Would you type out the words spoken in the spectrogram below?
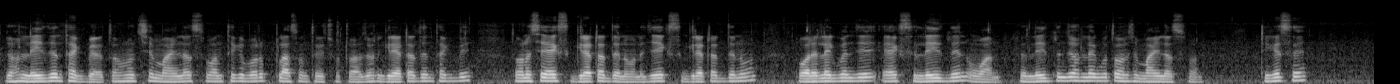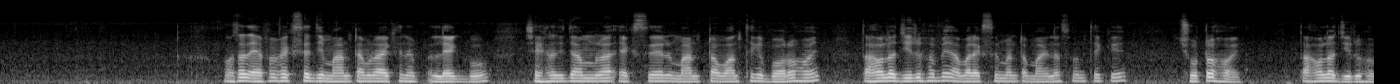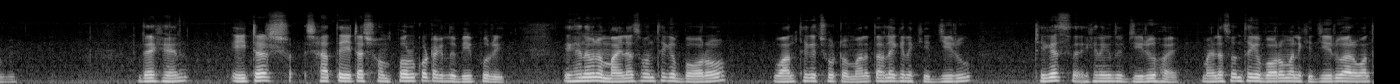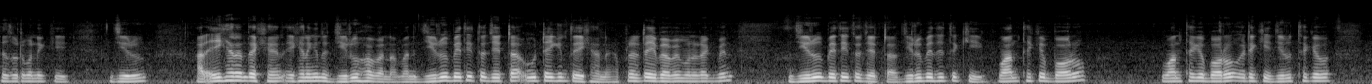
যখন লেস দেন থাকবে, তখন হচ্ছে মাইনাস ওয়ান থেকে বড় প্লাস ওয়ান থেকে ছোটো। আর যখন গ্রেটার দেন থাকবে, তখন হচ্ছে এক্স গ্রেটার দেন ওয়ান যে এক্স গ্রেটার দেন ওয়ান পরে লিখবেন যে x less than one less than যখন লিখব তখন হচ্ছে মাইনাস ওয়ান ঠিক আছে? অর্থাৎ এফ এফ এক্সের যে মানটা আমরা এখানে লিখব, সেখানে যদি আমরা এক্সের মানটা ওয়ান থেকে বড় হয়, তাহলে জিরো হবে, আবার এক্সের মানটা মাইনাস ওয়ান থেকে ছোট হয়, তাহলে জিরো হবে। দেখেন, এইটার সাথে এটার সম্পর্কটা কিন্তু বিপরীত। এখানে আমরা মাইনাস ওয়ান থেকে বড় ওয়ান থেকে ছোট মানে তাহলে এখানে কি? জিরো ঠিক আছে? এখানে কিন্তু জিরো হয়। মাইনাস ওয়ান থেকে বড় মানে কি? জিরো আর ওয়ান থেকে ছোটো মানে কি? জিরো। আর এইখানে দেখেন, এখানে কিন্তু জিরো হবে না। মানে জিরো ব্যতীত যেটা, ওইটাই কিন্তু এখানে। আপনারা এটা এইভাবে মনে রাখবেন। জিরো ব্যতীত যেটা। জিরো ব্যতীত কি? ওয়ান থেকে বড়, ওয়ান থেকে বড় এটা কি? জিরো থেকে,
